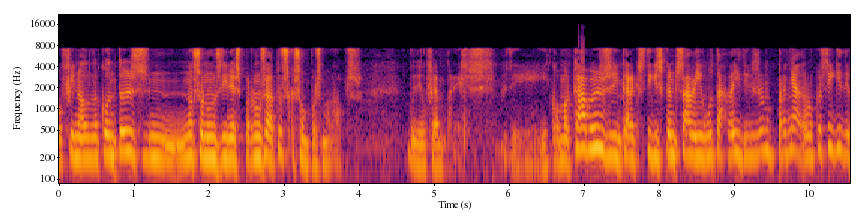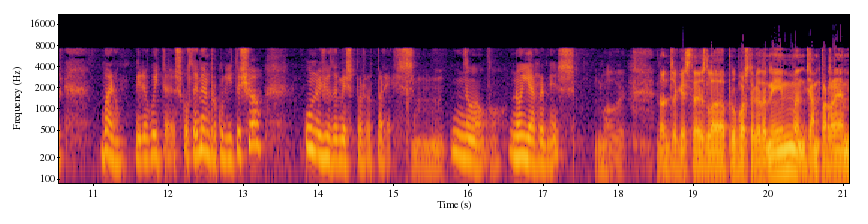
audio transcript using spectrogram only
al final de comptes no són uns diners per nosaltres que són pels malalts Vull dir, ho fem per ells. Vull dir, I com acabes, encara que estiguis cansada i agotada i diguis emprenyada, el que sigui, dius, bueno, mira, guaita, escolta, hem recollit això, una ajuda més per, per ells. Mm -hmm. No, no hi ha res més. Molt bé. Doncs aquesta és la proposta que tenim. Ja en parlarem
